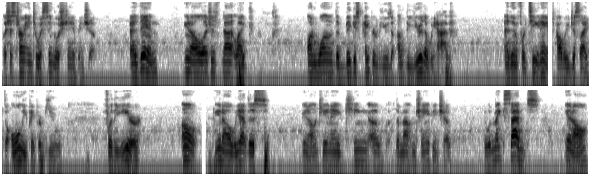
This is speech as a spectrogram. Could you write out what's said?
let's just turn it into a singles championship. And then, you know, let's just not like on one of the biggest pay per views of the year that we have. And then for TNA, it's probably just like the only pay per view for the year. Oh, you know, we have this, you know, TNA King of the Mountain Championship it would make sense, you know,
